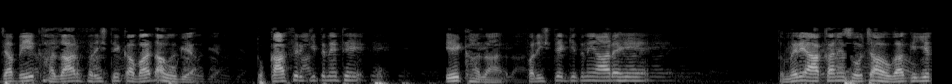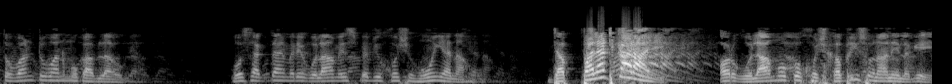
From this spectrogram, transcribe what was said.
जब एक हज़ार फरिश्ते का वादा हो गया तो काफिर कितने थे? एक हज़ार। फरिश्ते कितने आ रहे हैं? तो मेरे आका ने सोचा होगा कि ये तो वन टू वन मुकाबला हो गया। हो सकता है मेरे गुलाम इस पे भी खुश हों या ना हो। जब पलट कर आए और गुलामों को खुशखबरी सुनाने लगे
